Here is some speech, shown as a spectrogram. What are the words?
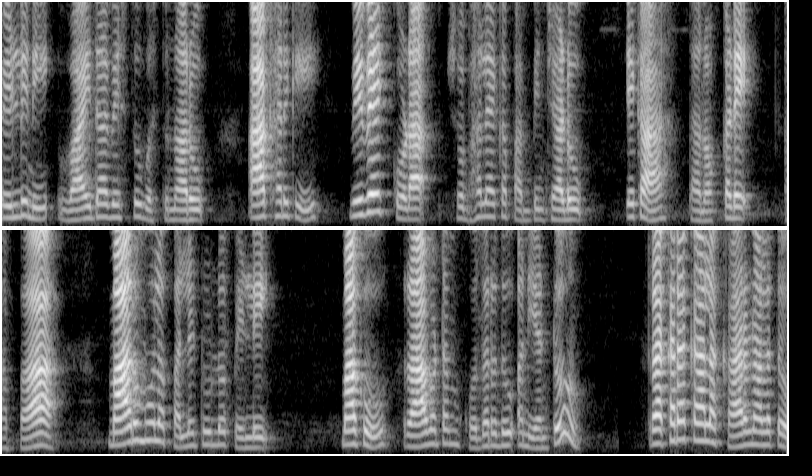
పెళ్ళిని వాయిదా వేస్తూ వస్తున్నారు. ఆఖరికి వివేక్ కూడా శుభలేఖ పంపించాడు. ఇక తనొక్కడే. అబ్బా! మారుమూల పల్లెటూళ్ళలో పెళ్ళి మాకు రావటం కుదరదు అని అంటూ రకరకాల కారణాలతో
